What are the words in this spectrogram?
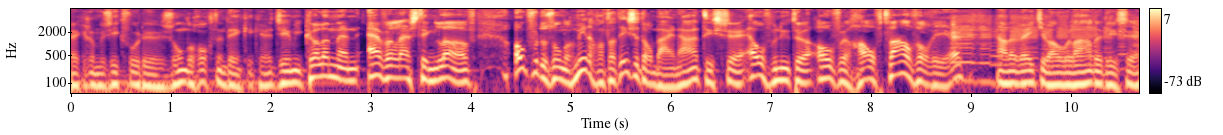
lekkere muziek voor de zondagochtend, denk ik. Hè? Jimmy Cullum en Everlasting Love. Ook voor de zondagmiddag, want dat is het al bijna. Het is eh, 11 minuten over half 12 alweer. Nou, dan weet je wel hoe laat het is, hè?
